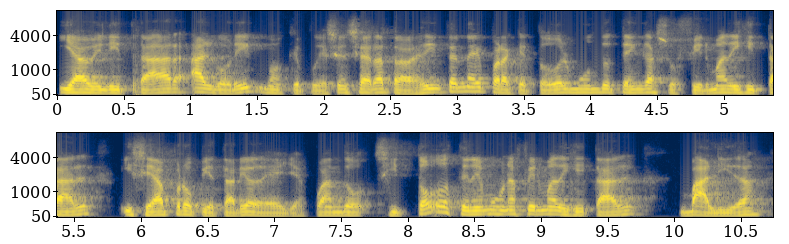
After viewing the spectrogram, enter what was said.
y habilitar algoritmos que pudiesen ser a través de Internet para que todo el mundo tenga su firma digital y sea propietario de ella. Cuando si todos tenemos una firma digital válida,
